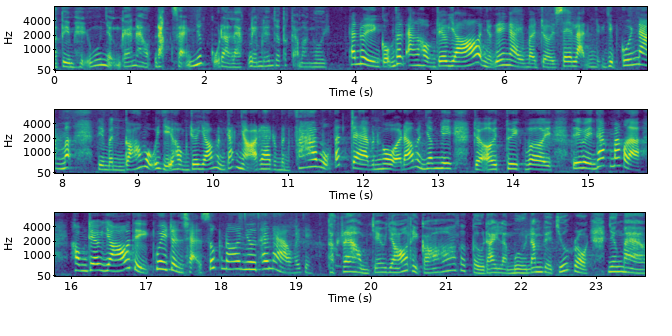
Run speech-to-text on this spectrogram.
uh, tìm hiểu những cái nào đặc sản nhất của đà lạt đem đến cho tất cả mọi người. Thanh Huyền cũng thích ăn hồng treo gió. Những cái ngày mà trời xe lạnh, những dịp cuối năm á, thì mình có một cái dĩa hồng treo gió mình cắt nhỏ ra rồi mình pha một tách trà, mình ngồi ở đó mình nhâm nhi. Trời ơi, tuyệt vời. Thì Huyền thắc mắc là hồng treo gió thì quy trình sản xuất nó như thế nào hả chị? Thật ra hồng treo gió thì có từ đây là 10 năm về trước rồi. Nhưng mà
